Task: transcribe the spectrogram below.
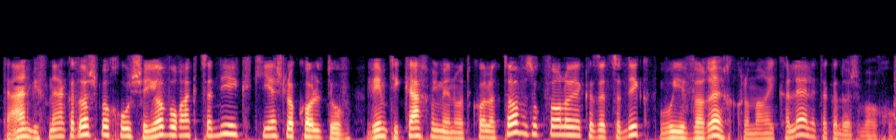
טען בפני הקדוש ברוך הוא שאיוב הוא רק צדיק כי יש לו כל טוב, ואם תיקח ממנו את כל הטוב אז הוא כבר לא יהיה כזה צדיק והוא יברך, כלומר יקלל את הקדוש ברוך הוא.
